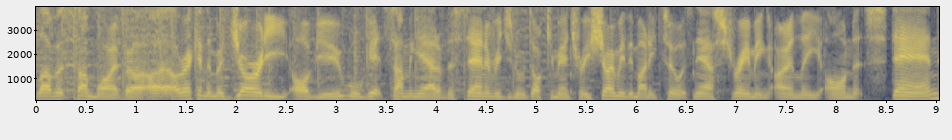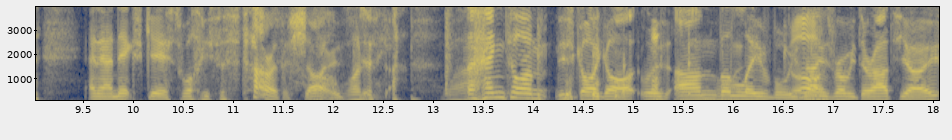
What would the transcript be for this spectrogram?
love it, some won't, but I, I reckon the majority of you will get something out of the Stan original documentary, Show Me the Money Too. It's now streaming only on Stan. And our next guest, well, he's the star of the show. Oh, It's just- he? Wow. The hang time this guy got was unbelievable. His God. name's Robbie D'Orazio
